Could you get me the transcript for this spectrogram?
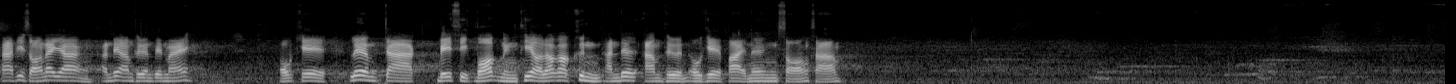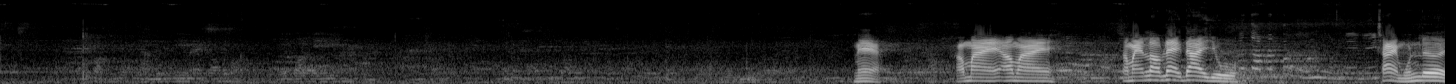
ท่าที่สองได้ยังอันเดอร์อาร์มเทิร์นเป็นไหมโอเค เริ่มจากเบสิกบล็อกหนึ่งเที่ยวแล้วก็ขึ้นอันเดอร์อาร์มเทิร์นโอเค ไปหนึ่งสองสาม เนี่ยเอาใหม่เอาใหม่ทำไมรอบแรกได้อยู่ตอนมันต้องหมุนหมุนเลยไหมใช่หมุนเลย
